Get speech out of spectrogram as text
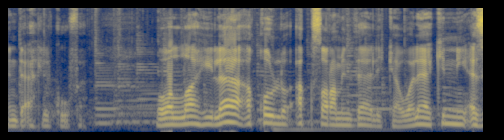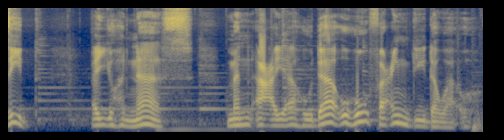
عند أهل الكوفة. ووالله لا أقول أقصر من ذلك ولكني أزيد. أيها الناس من أعياه داؤه فعندي دواؤه.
